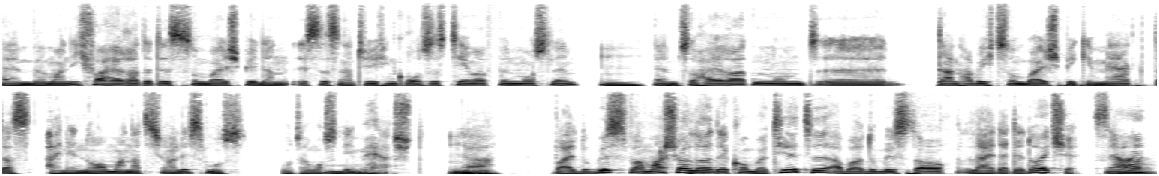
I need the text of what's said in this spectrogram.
ähm, wenn man nicht verheiratet ist zum Beispiel, dann ist es natürlich ein großes Thema für einen Muslim Mhm. ähm, zu heiraten. Und äh, dann habe ich zum Beispiel gemerkt, dass ein enormer Nationalismus unter Muslimen Mhm. herrscht. Mhm. Ja. Weil du bist zwar Mashallah der Konvertierte, aber du bist auch leider der Deutsche. Ja.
